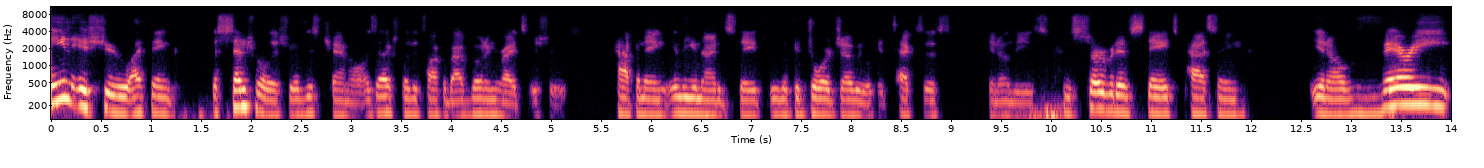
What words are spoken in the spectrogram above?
main issue, I think, the central issue of this channel is actually to talk about voting rights issues happening in the United States. We look at Georgia, we look at Texas, you know, these conservative states passing you know, very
